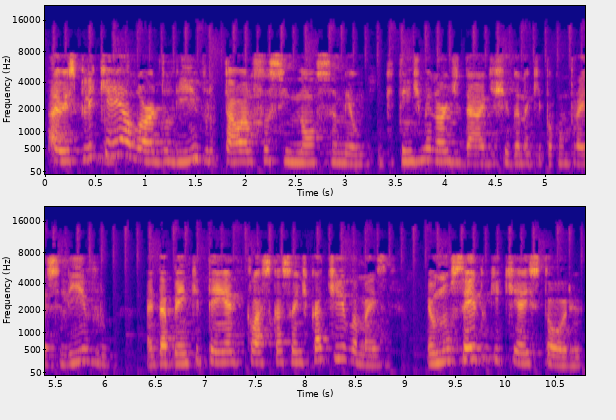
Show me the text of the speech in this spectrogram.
Aí eu expliquei a lore do livro tal. Ela falou assim: Nossa, meu, o que tem de menor de idade chegando aqui pra comprar esse livro? Ainda bem que tem a classificação indicativa, mas eu não sei do que, que é a história.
